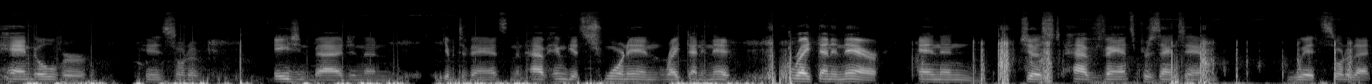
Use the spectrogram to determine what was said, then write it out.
hand over his sort of agent badge and then give it to Vance and then have him get sworn in right then and there, right then and there, and then just have Vance present him with sort of that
